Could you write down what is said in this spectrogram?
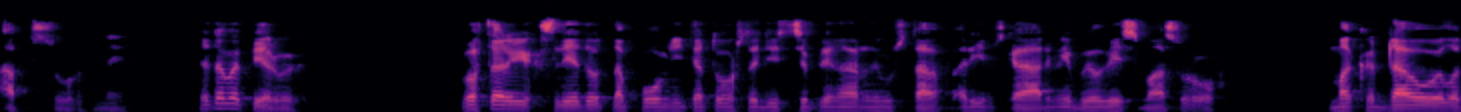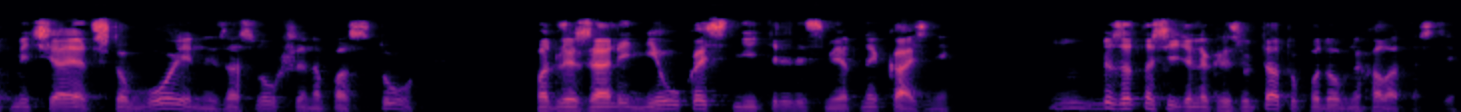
абсурдной. Это во-первых. Во-вторых, следует напомнить о том, что дисциплинарный устав римской армии был весьма суров. Макдауэлл отмечает, что воины, заснувшие на посту, подлежали неукоснительной смертной казни, безотносительно к результату подобной халатности.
